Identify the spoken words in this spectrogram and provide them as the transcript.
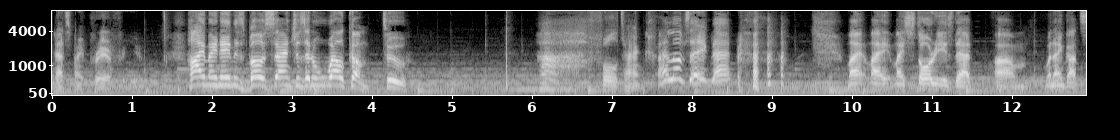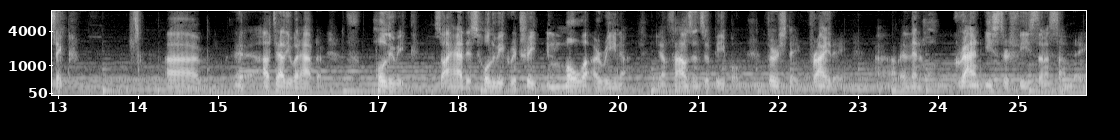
That's my prayer for you. Hi, my name is Bo Sanchez, and welcome to ah, Full Tank. I love saying that. my, my, my story is that um, when I got sick, uh, I'll tell you what happened. Holy Week. So I had this Holy Week retreat in MOA Arena. You know, thousands of people. Thursday, Friday, uh, and then grand Easter feast on a Sunday.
